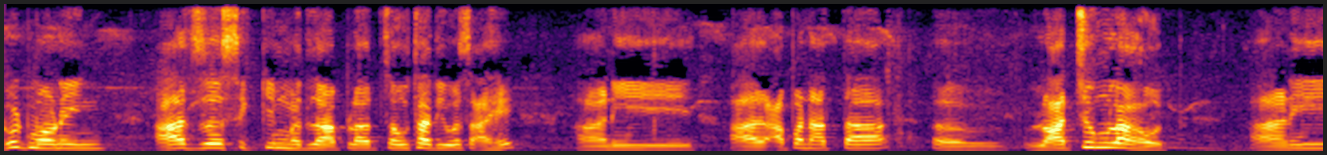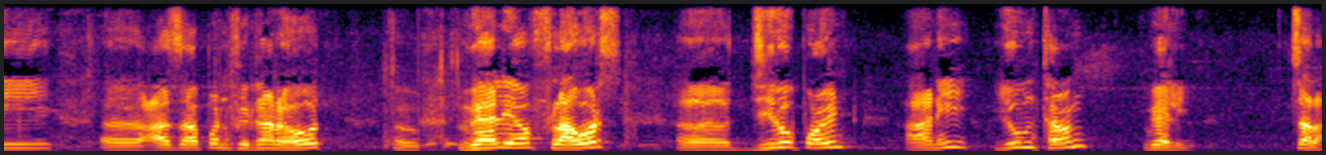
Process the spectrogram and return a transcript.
गुड मॉर्निंग आज सिक्कीममधला आपला चौथा दिवस आहे आणि आपण आत्ता लाचुंगला आहोत. आणि आज आपण फिरणार आहोत valley of flowers zero point आणि युमथांग व्हॅली चला.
